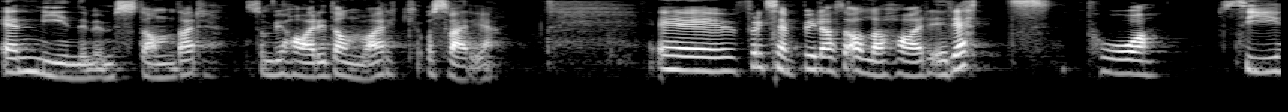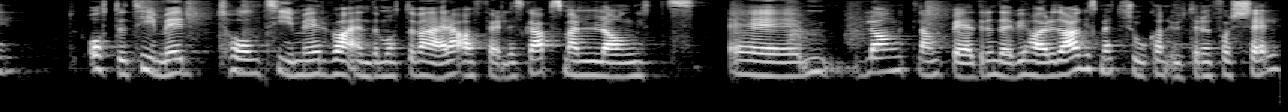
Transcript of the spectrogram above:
en minimumsstandard som vi har i Danmark og Sverige. Eh, F.eks. at alle har rett på si åtte timer, tolv timer, hva enn det måtte være, av fellesskap som er langt, eh, langt, langt bedre enn det vi har i dag, som jeg tror kan utgjøre en forskjell.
